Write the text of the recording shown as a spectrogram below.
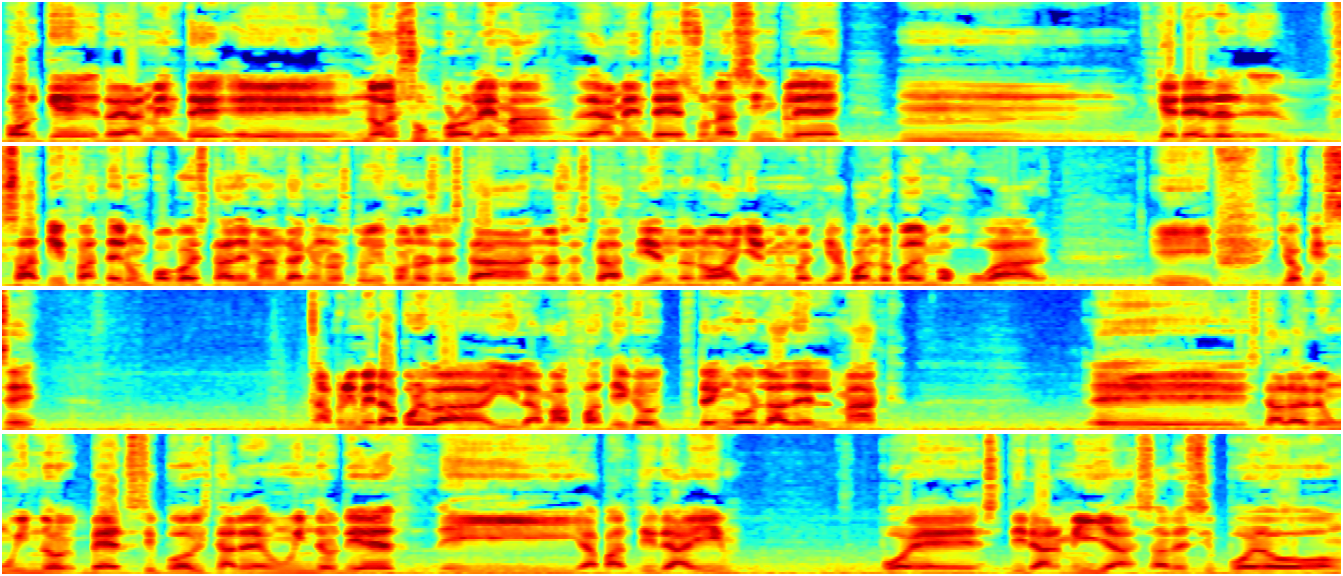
Porque realmente eh, no es un problema, realmente es una simple mmm, querer eh, satisfacer un poco esta demanda que nuestro hijo nos está, nos está haciendo, ¿no? Ayer mismo decía, ¿cuándo podemos jugar? Y yo qué sé, la primera prueba y la más fácil que tengo es la del Mac. Eh, instalar en Windows, ver si puedo instalar en Windows 10 y a partir de ahí, pues tirar millas, a ver si puedo.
